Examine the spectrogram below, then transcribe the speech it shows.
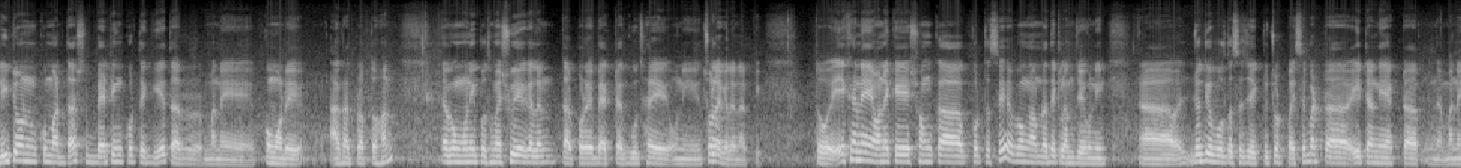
লিটন কুমার দাস ব্যাটিং করতে গিয়ে তার মানে কোমরে আঘাতপ্রাপ্ত হন। এবং উনি প্রথমে শুয়ে গেলেন, তারপরে ব্যাগটা গুছায়ে উনি চলে গেলেন আর কি। তো এখানে অনেকে শঙ্কা করতেছে এবং আমরা দেখলাম যে উনি যদিও বলতেছে যে একটু চোট পাইছে বাট এইটা নিয়ে একটা মানে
